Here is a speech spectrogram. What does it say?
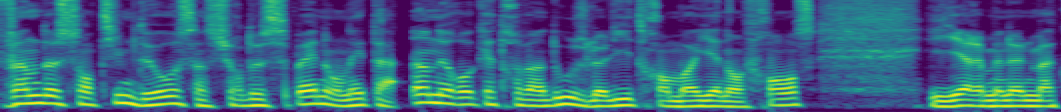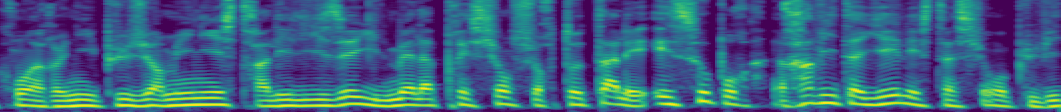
22 centimes de hausse hein, sur deux semaines. On est à 1,92€ le litre en moyenne en France. Hier, Emmanuel Macron a réuni plusieurs ministres à l'Elysée. Il met la pression sur Total et Esso pour ravitailler les stations au plus vite.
